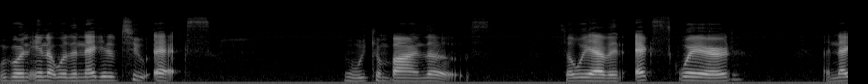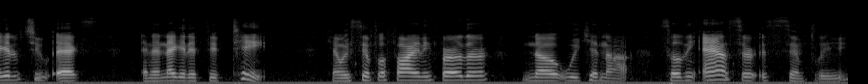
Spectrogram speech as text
we're going to end up with a negative 2x when we combine those. So we have an x squared, a negative 2x, and a negative 15. Can we simplify any further? No, we cannot. So the answer is simply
